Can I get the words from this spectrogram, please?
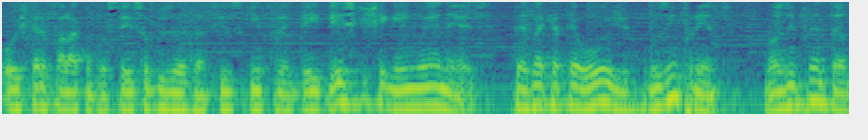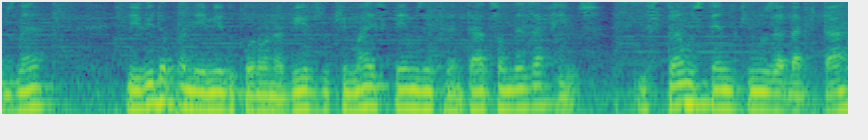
Hoje quero falar com vocês sobre os desafios que enfrentei desde que cheguei em Goianésia. Apesar que até hoje os enfrento. Nós enfrentamos, né? Devido à pandemia do coronavírus, o que mais temos enfrentado são desafios. Estamos tendo que nos adaptar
